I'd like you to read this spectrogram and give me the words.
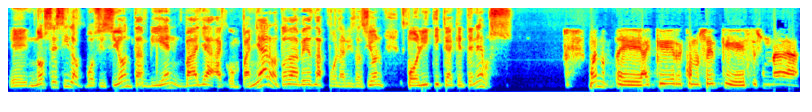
eh, no sé si la oposición también vaya a acompañar o toda vez la polarización política que tenemos. Bueno, eh, hay que reconocer que esta es una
